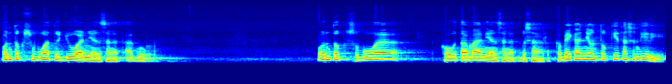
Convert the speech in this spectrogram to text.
untuk sebuah tujuan yang sangat agung. Untuk sebuah keutamaan yang sangat besar. Kebaikannya untuk kita sendiri.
